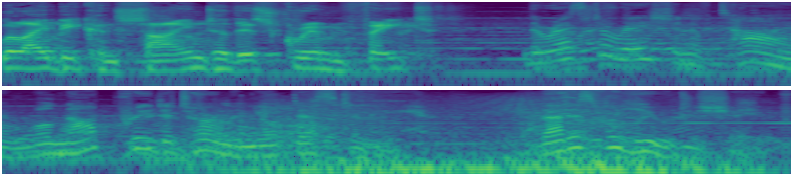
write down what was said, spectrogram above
will I be consigned to this grim fate? The restoration of time will not predetermine your destiny. That is for you to shape.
